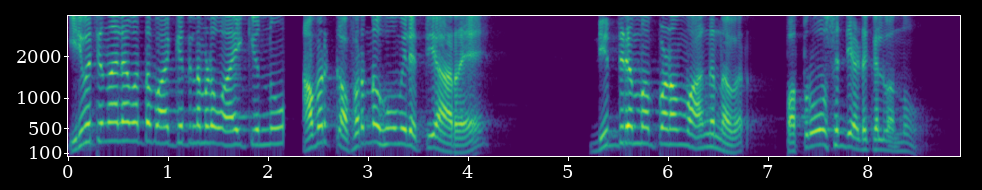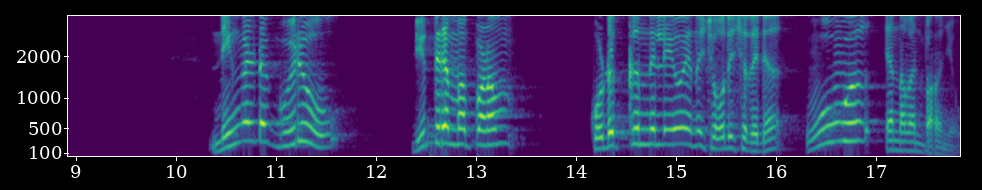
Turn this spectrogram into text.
ഇരുപത്തിനാലാമത്തെ വാക്യത്തിൽ നമ്മൾ വായിക്കുന്നു അവർ കഫർണഹൂമിലെത്തിയാറെ ദിദ്രമപ്പണം വാങ്ങുന്നവർ പത്രോസിന്റെ അടുക്കൽ വന്നു. നിങ്ങളുടെ ഗുരു ദിദ്രമപ്പണം കൊടുക്കുന്നില്ലയോ എന്ന് ചോദിച്ചതിന് ഊവ് എന്നവൻ പറഞ്ഞു.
